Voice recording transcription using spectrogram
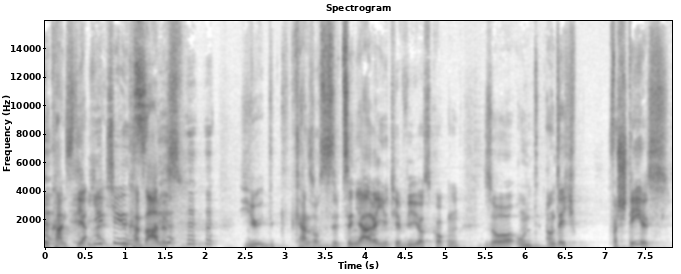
Du kannst dir, du kannst alles. Du kannst auch 17 Jahre YouTube-Videos gucken. So, und, und ich verstehe es.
